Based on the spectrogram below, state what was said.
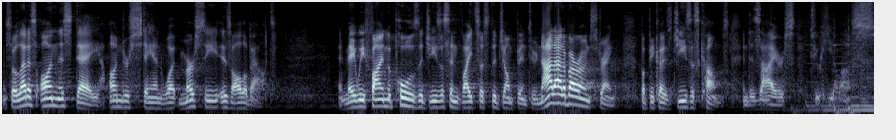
And so let us on this day understand what mercy is all about. And may we find the pools that Jesus invites us to jump into, not out of our own strength, but because Jesus comes and desires to heal us.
